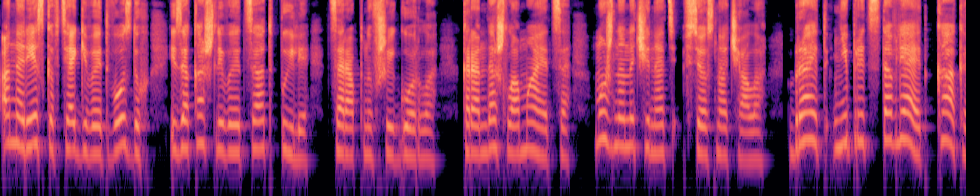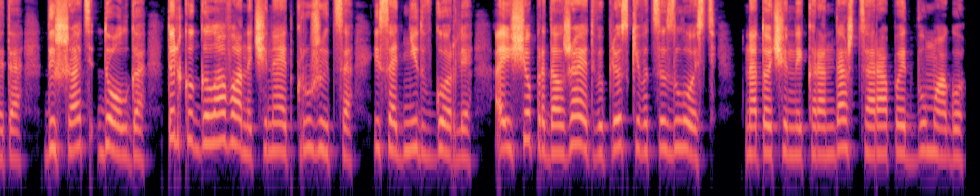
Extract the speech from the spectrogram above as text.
Она резко втягивает воздух и закашливается от пыли, царапнувшей горло. Карандаш ломается, можно начинать все сначала. Брайт не представляет, как это — дышать долго, только голова начинает кружиться и саднит в горле, а еще продолжает выплескиваться злость. Наточенный карандаш царапает бумагу.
